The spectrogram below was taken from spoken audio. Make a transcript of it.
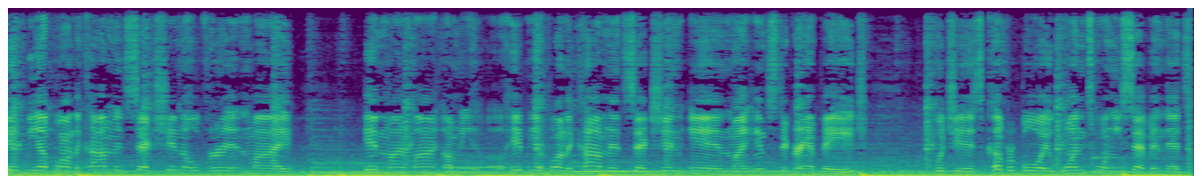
hit me up on the comment section over in my in my mind. I mean, uh, hit me up on the comment section in my Instagram page, which is Coverboy127. That's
